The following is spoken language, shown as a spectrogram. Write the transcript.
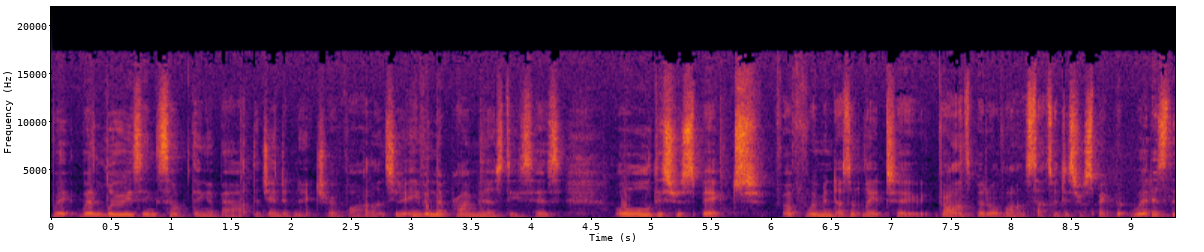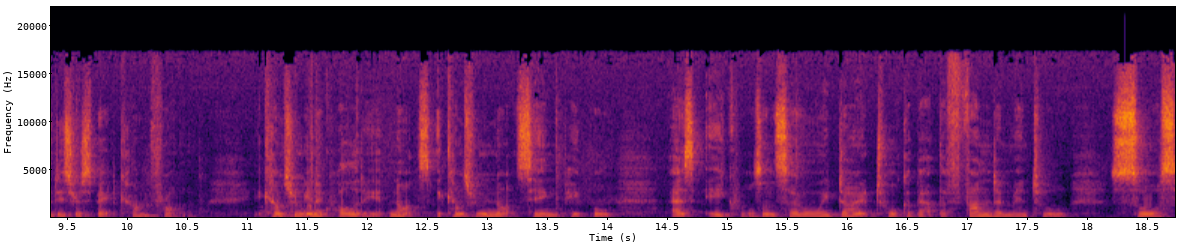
we're, we're losing something about the gendered nature of violence. You know, even the prime minister says all disrespect of women doesn't lead to violence, but all violence starts with disrespect. But where does the disrespect come from? It comes from inequality. It not. It comes from not seeing people as equals. And so when we don't talk about the fundamental source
